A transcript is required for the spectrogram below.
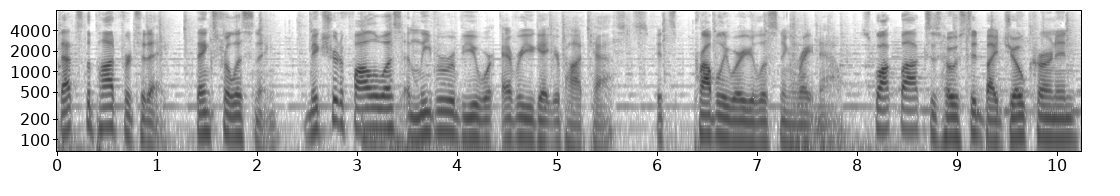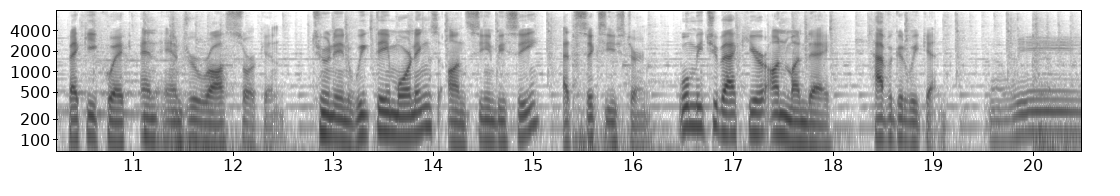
That's the pod for today. Thanks for listening. Make sure to follow us and leave a review wherever you get your podcasts. It's probably where you're listening right now. Squawk Box is hosted by Joe Kernen, Becky Quick, and Andrew Ross Sorkin. Tune in weekday mornings on CNBC at 6 Eastern. We'll meet you back here on Monday. Have a good weekend. We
